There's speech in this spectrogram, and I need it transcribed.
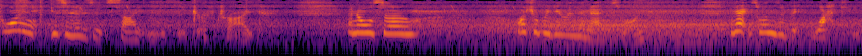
This one isn't as exciting as the drift trike. And also, what should we do with the next one? Next one's a bit wacky.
